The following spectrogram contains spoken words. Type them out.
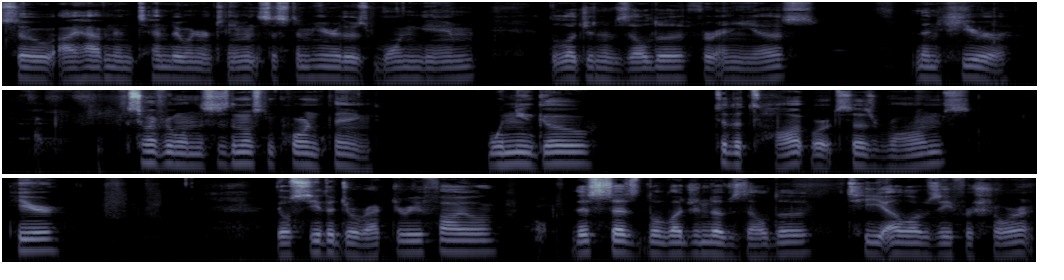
so I have Nintendo Entertainment System here. There's one game, The Legend of Zelda for NES. And then here. So everyone, this is the most important thing. When you go to the top where it says ROMs, here, you'll see the directory file. This says The Legend of Zelda, TLOZ for short.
